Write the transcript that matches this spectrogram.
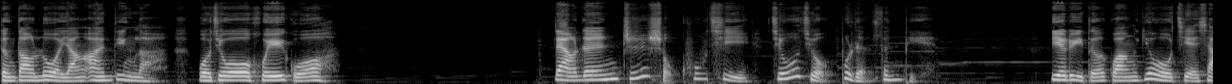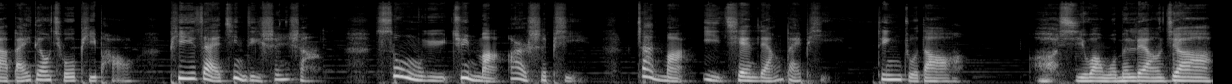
等到洛阳安定了，我就回国。两人执手哭泣，久久不忍分别。耶律德光又解下白貂裘皮袍，披在晋帝身上，送与骏马二十匹，战马一千两百匹，叮嘱道：“啊，希望我们两家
